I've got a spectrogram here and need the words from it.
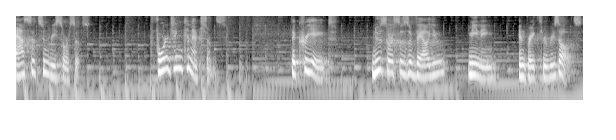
assets, and resources, forging connections that create new sources of value, meaning, and breakthrough results.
